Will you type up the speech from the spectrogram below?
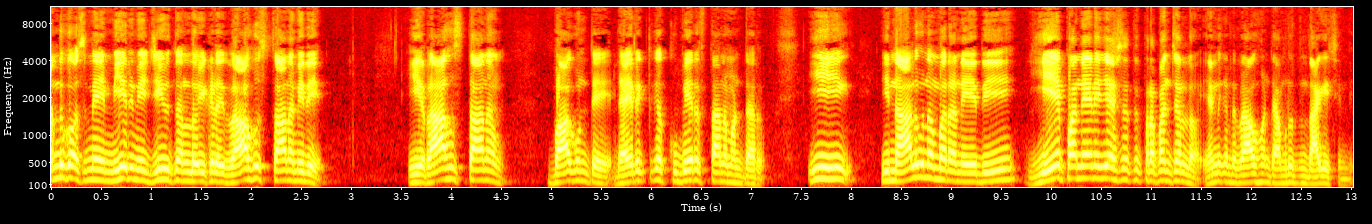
అందుకోసమే మీరు మీ జీవితంలో ఇక్కడ రాహు స్థానం ఇదే. ఈ రాహు స్థానం బాగుంటే డైరెక్ట్గా కుబేర స్థానం అంటారు. ఈ ఈ నాలుగు నంబర్ అనేది ఏ పని అయినా చేస్తుంది ప్రపంచంలో. ఎందుకంటే రాహు అంటే అమృతం తాగేసింది.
